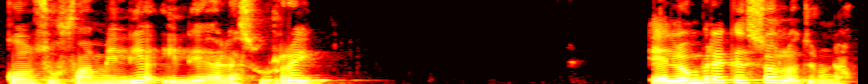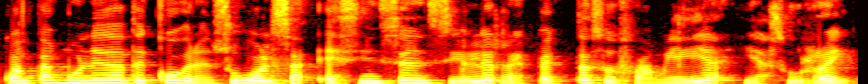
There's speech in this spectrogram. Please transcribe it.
con su familia y leal a su rey. El hombre que solo tiene unas cuantas monedas de cobre en su bolsa es insensible respecto a su familia y a su rey.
